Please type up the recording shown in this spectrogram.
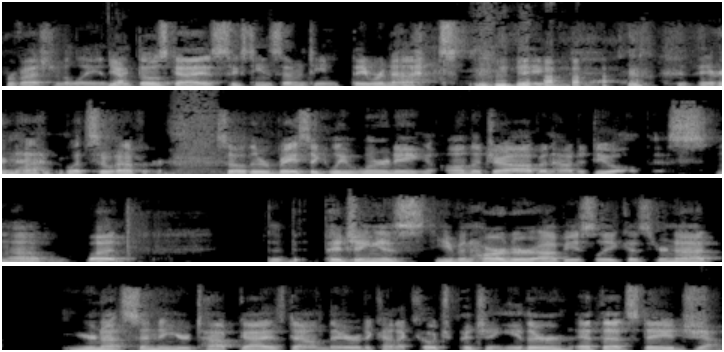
professionally. Yeah. Like those guys, 16, 17, they were not, they, they were not whatsoever. So they're basically learning on the job and how to do all this. Mhm. Um, but the the pitching is even harder, obviously, because you're not, you're not sending your top guys down there to kind of coach pitching either at that stage. Yeah.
